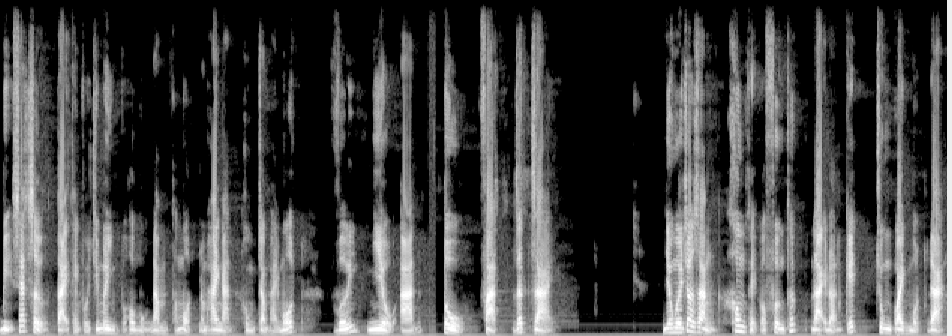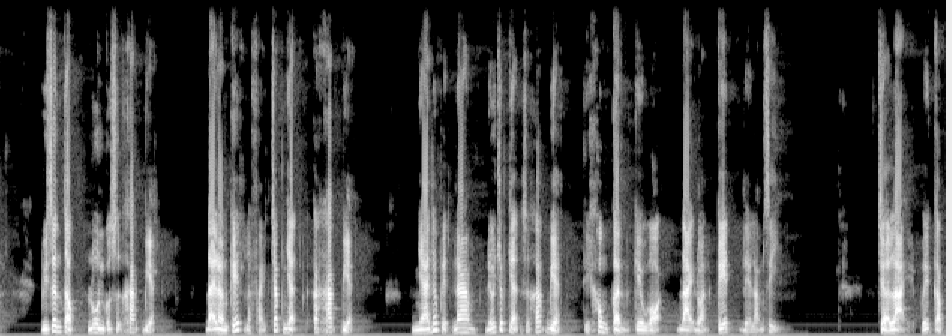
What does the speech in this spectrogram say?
bị xét xử tại thành phố Hồ Chí Minh vào hôm 5 tháng 1 năm 2021 với nhiều án tù phạt rất dài. Nhiều người cho rằng không thể có phương thức đại đoàn kết chung quanh một đảng vì dân tộc luôn có sự khác biệt. Đại đoàn kết là phải chấp nhận các khác biệt. Nhà nước Việt Nam nếu chấp nhận sự khác biệt thì không cần kêu gọi đại đoàn kết để làm gì. Trở lại với cặp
